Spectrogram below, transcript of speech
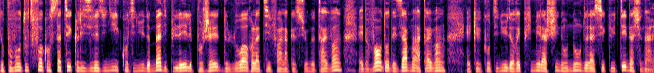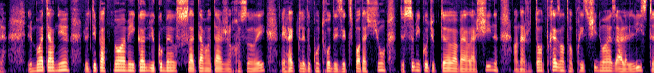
nous pouvons toutefois constater que les États-Unis continuent de manipuler les projets de loi relatifs à la question de Taïwan et de vendre des armes à Taïwan et qu'ils continuent de réprimer la Chine au nom de la sécurité nationale. Le mois dernier, le département américain du commerce a davantage resserré les règles de contrôle des exportations de semi-conducteurs vers la Chine en ajoutant 13 entreprises chinoises à la liste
